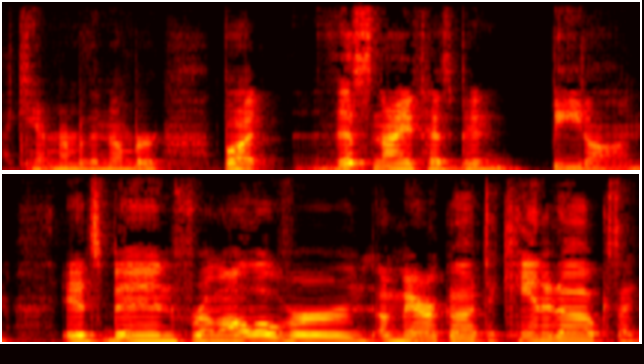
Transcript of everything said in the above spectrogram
I can't remember the number, but this knife has been beat on. It's been from all over America to Canada because I,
